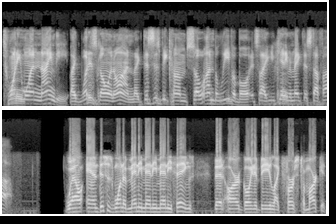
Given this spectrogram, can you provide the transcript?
2190 like what is going on like this has become so unbelievable it's like you can't even make this stuff up well and this is one of many many many things that are going to be like first to market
